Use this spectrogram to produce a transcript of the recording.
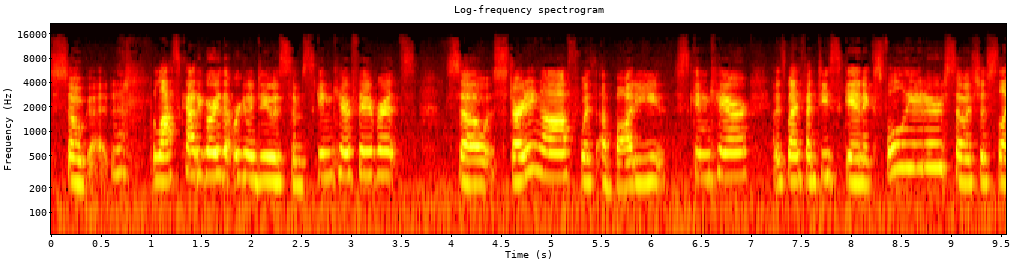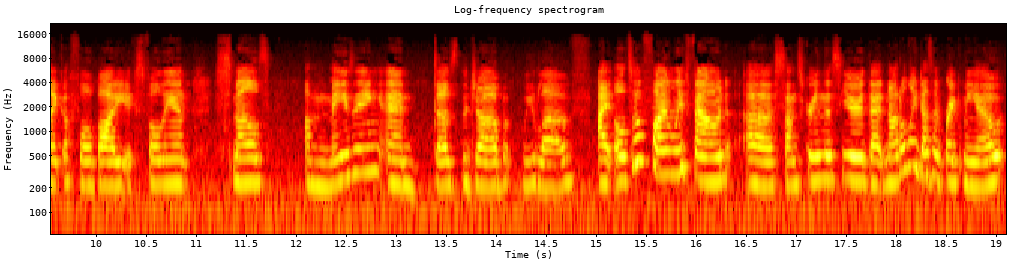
so good. The last category that we're to do is some skincare favorites. So starting off with a body skincare, it's my Fenty Skin Exfoliator. So it's just like a full body exfoliant. Smells amazing and does the job we love. I also finally found a sunscreen this year that not only doesn't break me out,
